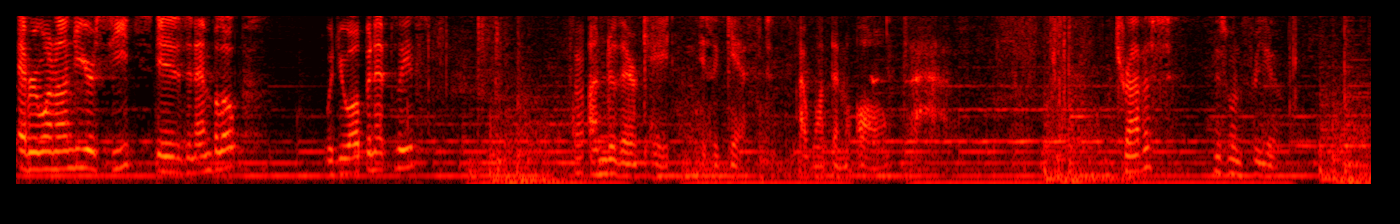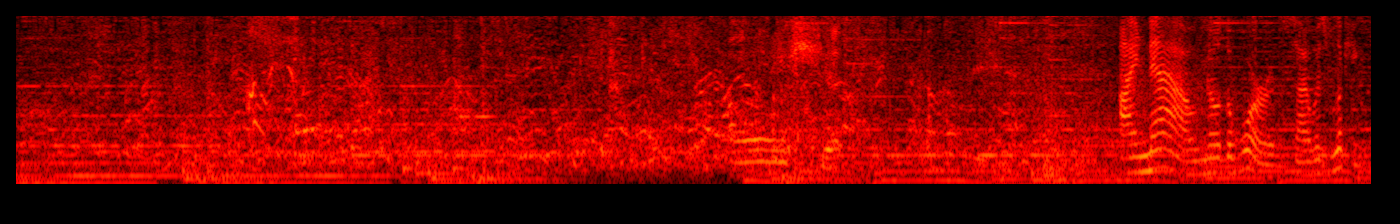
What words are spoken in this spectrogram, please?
Everyone under your seats is an envelope. Would you open it, please? Under there, Kate, is a gift I want them all to have. Travis, here's one for you. I now know the words I was looking for.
